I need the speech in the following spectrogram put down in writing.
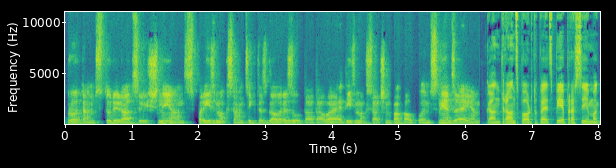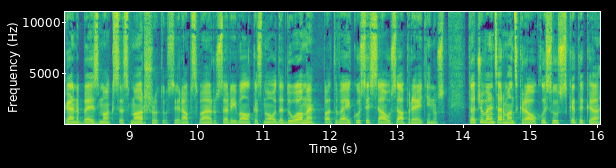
Protams, tur ir atsevišķs nianses par izmaksām, cik tas gala rezultātā varētu izmaksāt šim pakalpojumu sniedzējam. Gan transportu pēc pieprasījuma, gan bezmaksas maršrutus ir apsvērus arī Valkas novada dome, pat veikusi savus aprēķinus. Taču Vents Armāns Krauklis uzskata, ka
